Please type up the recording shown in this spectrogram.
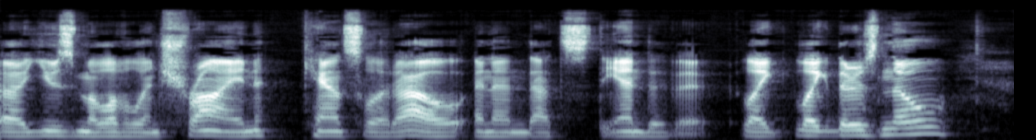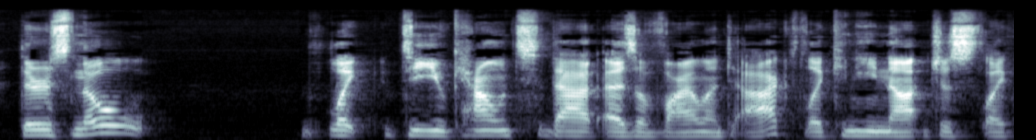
uh, use Malevolent Shrine, cancel it out, and then that's the end of it. Like like there's no there's no like do you count that as a violent act? Like can he not just like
